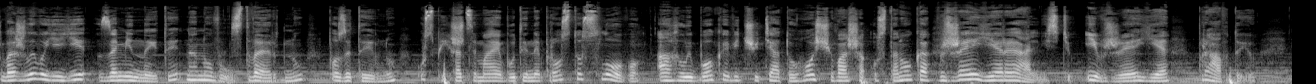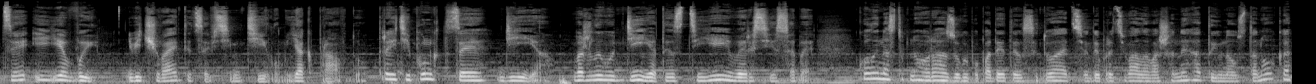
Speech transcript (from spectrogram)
важливо її замінити на нову ствердну, позитивну, успішну. Та це має бути не просто слово, а глибоке відчуття того, що ваша установка вже є реальністю і вже є правдою. Це і є ви. Відчуваєте це всім тілом як правду. Третій пункт це дія. Важливо діяти з цієї версії себе. Коли наступного разу ви попадете в ситуацію, де працювала ваша негативна установка,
